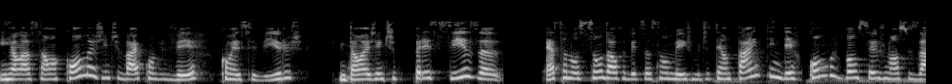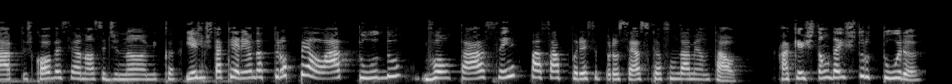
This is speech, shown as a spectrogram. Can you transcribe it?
em relação a como a gente vai conviver com esse vírus. Então a gente precisa essa noção da alfabetização mesmo, de tentar entender como vão ser os nossos hábitos, qual vai ser a nossa dinâmica. E a gente está querendo atropelar tudo, voltar sem passar por esse processo que é fundamental. A questão da estrutura.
